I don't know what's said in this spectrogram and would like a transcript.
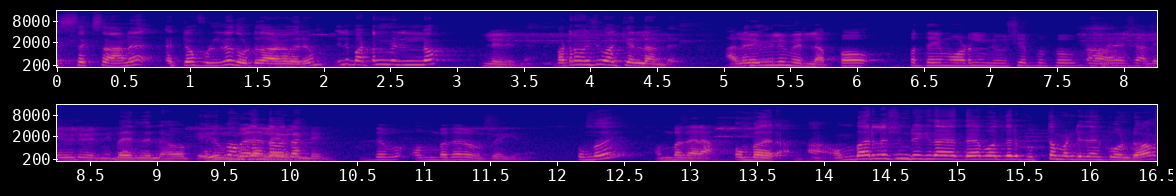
എസ് എക്സ് ആണ്. ഏറ്റവും ഫുള്ളിന് തൊട്ട് താഴെ വരും. ഇതിൽ ബട്ടൺ വരില്ലല്ലോ? ഇല്ല ബട്ടൺ വെച്ച് ബാക്കിയെല്ലാം ഉണ്ട് അലവിലും വരില്ല. അപ്പോ ഇപ്പത്തെ മോഡൽ ന്യൂ ഷേപ്പ് ഇപ്പൊ അലവിൽ വരുന്നില്ല. ഓക്കെ. ഇത് ഒമ്പതര ഒമ്പത്? ഒമ്പതര. ഒമ്പതര. ആ ഒമ്പതര ലക്ഷം രൂപയ്ക്ക് ഇതാ ഇതേപോലത്തെ ഒരു പുത്തൻ വണ്ടി നിങ്ങൾക്ക് കൊണ്ടുപോകാം.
